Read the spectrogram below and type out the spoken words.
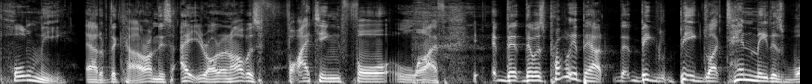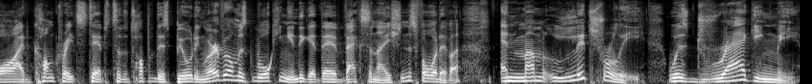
pull me out of the car. I'm this eight year old, and I was fighting for life. There, there was probably about big, big, like 10 meters wide concrete steps to the top of this building where everyone was walking in to get their vaccinations for whatever. And mum literally was dragging me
